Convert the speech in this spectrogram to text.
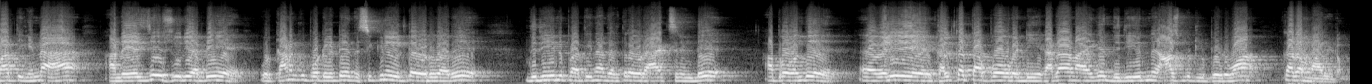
பார்த்தீங்கன்னா அந்த எஸ்ஜே சூர்யா அப்படியே ஒரு கணக்கு போட்டுக்கிட்டு அந்த சிக்னல்கிட்ட வருவார். திடீர்னு பார்த்தீங்கன்னா அந்த இடத்துல ஒரு ஆக்சிடெண்ட்டு அப்போ வந்து வெளியே கல்கத்தா போக வேண்டிய கதாநாயகன் திடீர்னு ஹாஸ்பிட்டல் போயிடுவான். கதை மாறிடும்.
